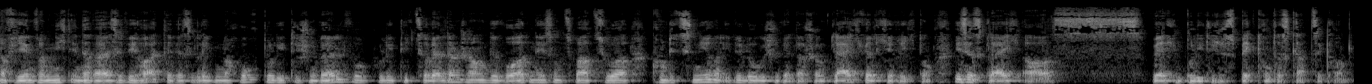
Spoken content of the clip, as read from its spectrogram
Auf jeden Fall nicht in der Weise wie heute. Wir leben in einer hochpolitischen Welt, wo Politik zur Weltanschauung geworden ist, und zwar zur konditionierenden ideologischen Weltanschauung. Gleich welche Richtung. Ist es gleich aus welchem politischen Spektrum das Ganze kommt.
